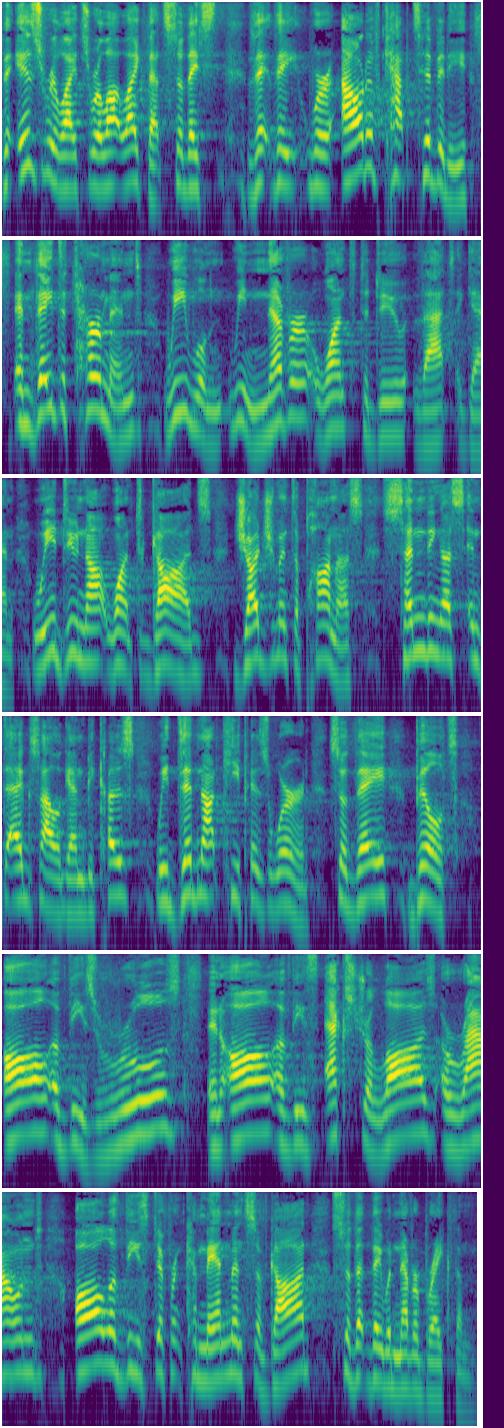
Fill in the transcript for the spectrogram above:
the Israelites were a lot like that. So they, they, they were out of captivity and they determined determined we, will, we never want to do that again. We do not want God's judgment upon us, sending us into exile again because we did not keep his word. So they built all of these rules and all of these extra laws around all of these different commandments of God so that they would never break them.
